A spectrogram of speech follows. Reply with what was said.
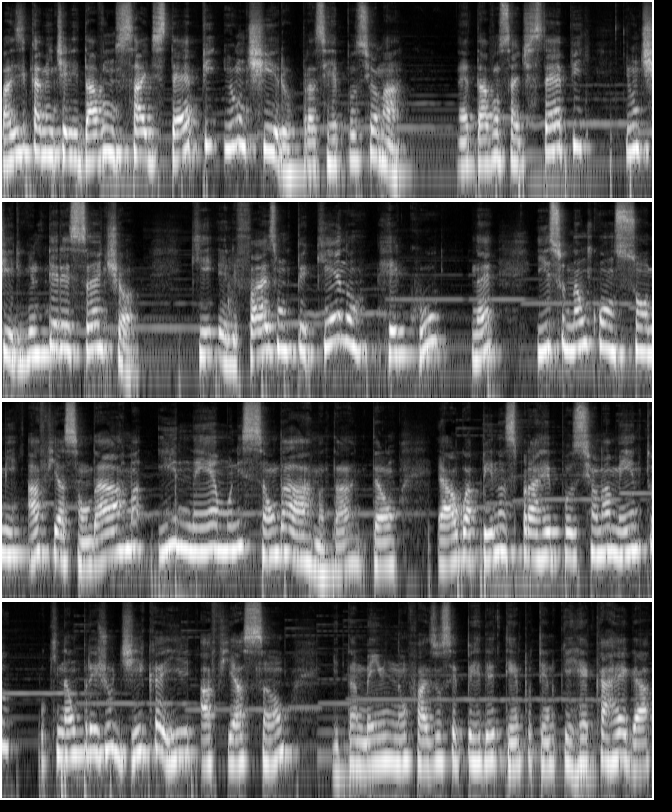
Basicamente, ele dava um sidestep e um tiro para se reposicionar. Né? Dava um sidestep e um tiro. E o interessante, ó, que ele faz um pequeno recuo, né? Isso não consome a fiação da arma e nem a munição da arma, tá? Então, é algo apenas para reposicionamento, o que não prejudica aí a fiação e também não faz você perder tempo tendo que recarregar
